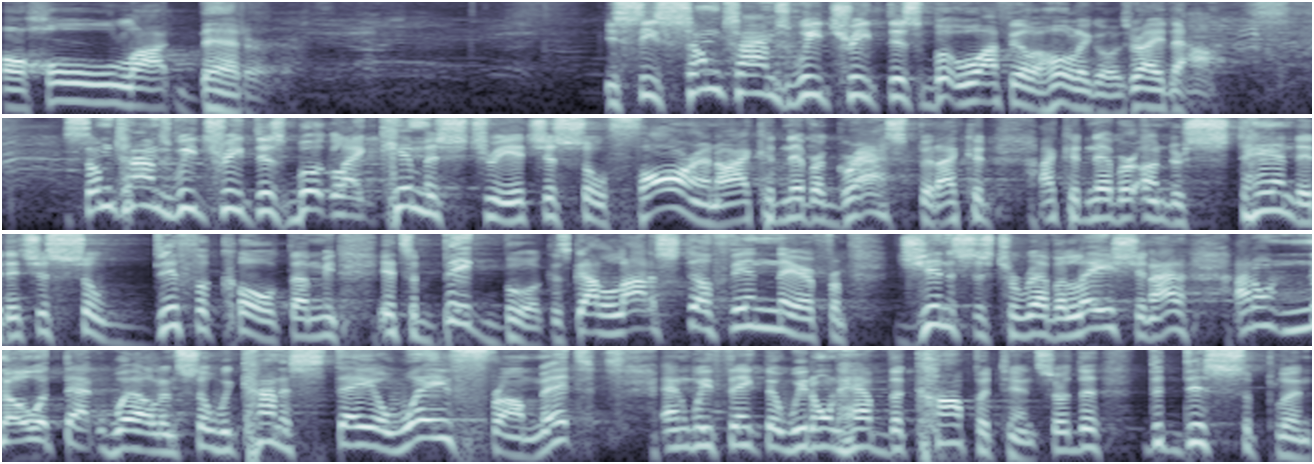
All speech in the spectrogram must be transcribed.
a whole lot better. You see, sometimes we treat this book, oh, I feel the Holy Ghost right now. Sometimes we treat this book like chemistry. It's just so foreign. I could never grasp it. I could, I could never understand it. It's just so difficult. I mean, it's a big book. It's got a lot of stuff in there from Genesis to Revelation. I, I don't know it that well. And so we kind of stay away from it and we think that we don't have the competence or the, the discipline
